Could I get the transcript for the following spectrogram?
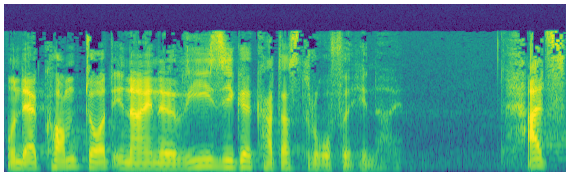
Und er kommt dort in eine riesige Katastrophe hinein. Als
